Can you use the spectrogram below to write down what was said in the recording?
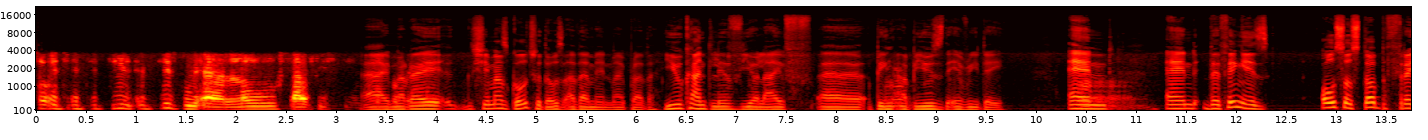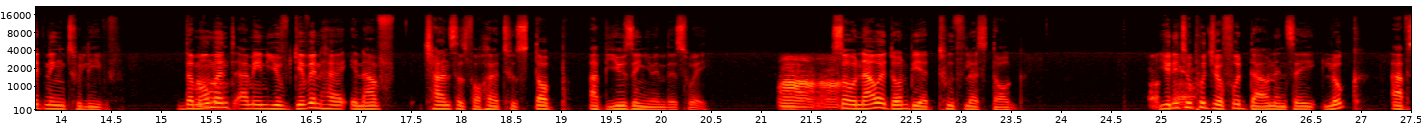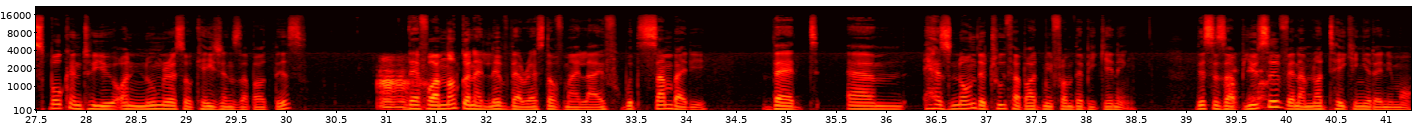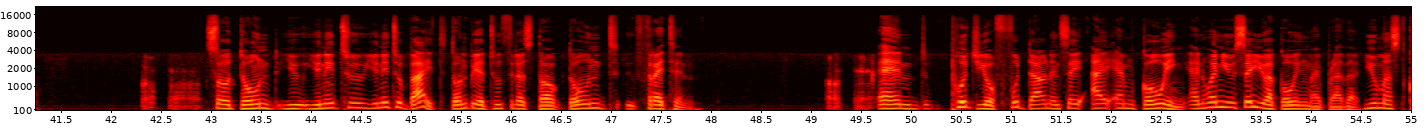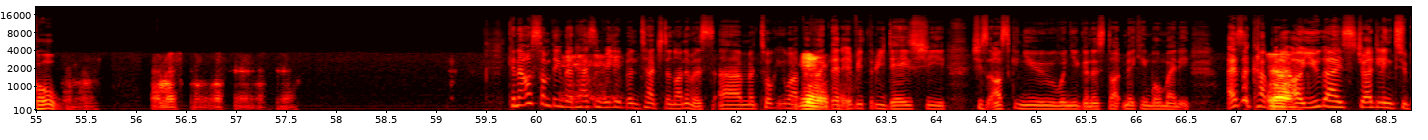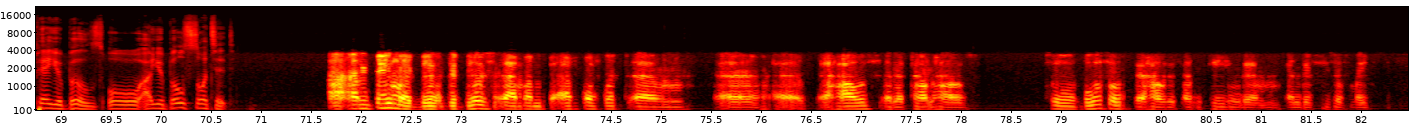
So it it it, gives- it gives me a low self esteem. Aye, ah, Marai, she must go to those other men, my brother. You can't live your life uh, being mm. abused every day. And mm. and the thing is, also stop threatening to leave. The mm-hmm. moment, I mean, you've given her enough chances for her to stop abusing you in this way. Mm, So now don't be a toothless dog. You need to put your foot down and say, look, I've spoken to you on numerous occasions about this. mm, Therefore, I'm not going to live the rest of my life with somebody that um, has known the truth about me from the beginning. This is abusive, and I'm not taking it anymore. So don't you you need to you need to bite. Don't be a toothless dog. Don't threaten. okay. And put your foot down and say, I am going. And when you say you are going, my brother, you must go. I must go. Okay, okay. Can I ask something that hasn't really been touched, anonymous? Um, talking about Yeah. the fact that every three days she she's asking you when you're going to start making more money. As a couple, Yeah. are you guys struggling to pay your bills, or are your bills sorted? I, I'm paying my bill. The bills. Um, I'm, I've, I've got um, uh, uh, a house and a townhouse. So both of the houses, I'm paying them and the fees of my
